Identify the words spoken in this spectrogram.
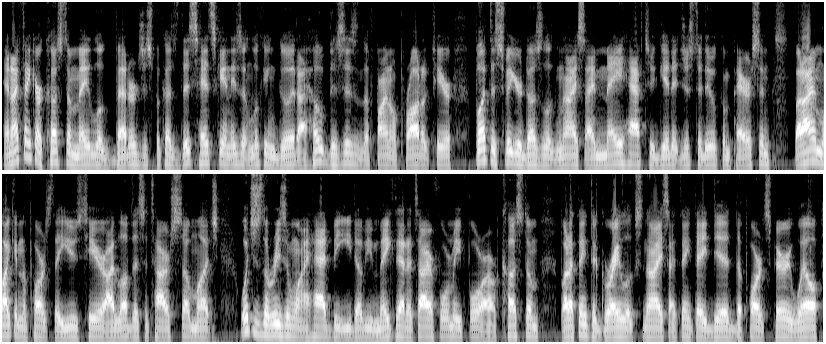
And I think our custom may look better just because this head scan isn't looking good. I hope this isn't the final product here, but this figure does look nice. I may have to get it just to do a comparison, but I am liking the parts they used here. I love this attire so much, which is the reason why I had BEW make that attire for me for our custom. But I think the gray looks nice. I think they did the parts very well.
